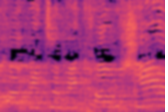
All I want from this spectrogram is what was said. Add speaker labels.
Speaker 1: happy to become here.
